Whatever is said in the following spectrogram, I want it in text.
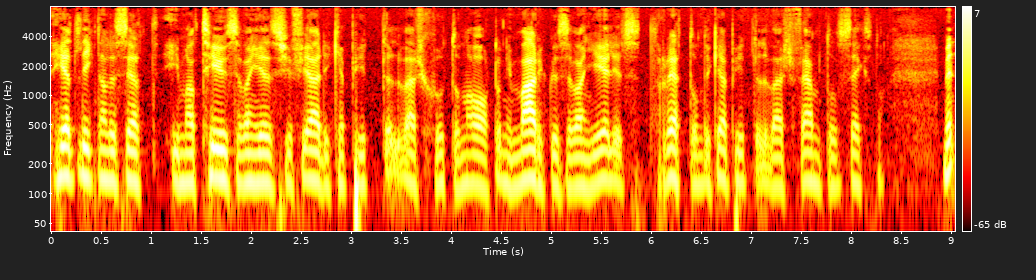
helt liknande sätt i Matteus evangeliets 24 kapitel, vers 17 och 18, i Markus evangeliets 13 kapitel, vers 15 och 16. Men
